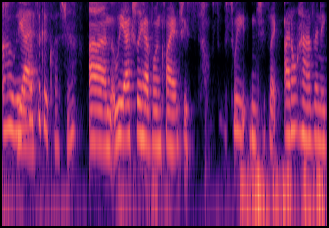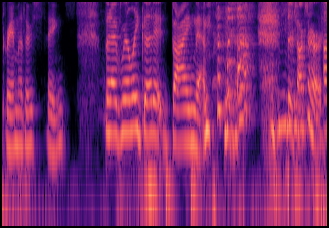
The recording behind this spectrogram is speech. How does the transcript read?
Oh, yeah, that's a good question. Um, we actually have one client. She's so so sweet, and she's like, "I don't have any grandmother's things, but I'm really good at buying them." so talk to her.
